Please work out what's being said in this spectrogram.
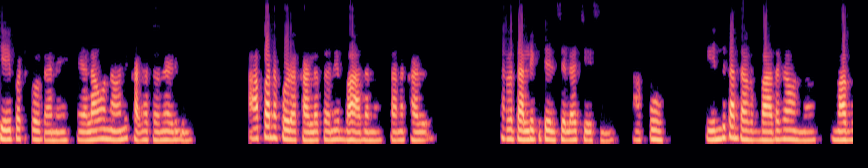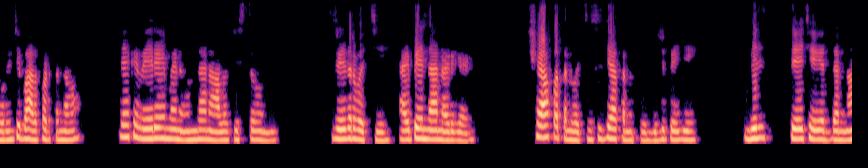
చేయి పట్టుకోగానే ఎలా ఉన్నామని కళ్ళతోనే అడిగింది. అపర్ణ కూడా కళ్ళతోనే బాధను తన కళ్ళ తన తల్లికి తెలిసేలా చేసింది. అప్పు ఎందుకంత బాధగా ఉన్నావు? మా గురించి బాధపడుతున్నావా? లేక వేరే ఏమైనా ఉందా అని ఆలోచిస్తూ ఉంది. శ్రీధర్ వచ్చి అయిపోయిందా అని అడిగాడు. షాప్ అతను వచ్చి సుజాతనకు బిల్లు పే చేయి బిల్ పే చేయొద్దన్నా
